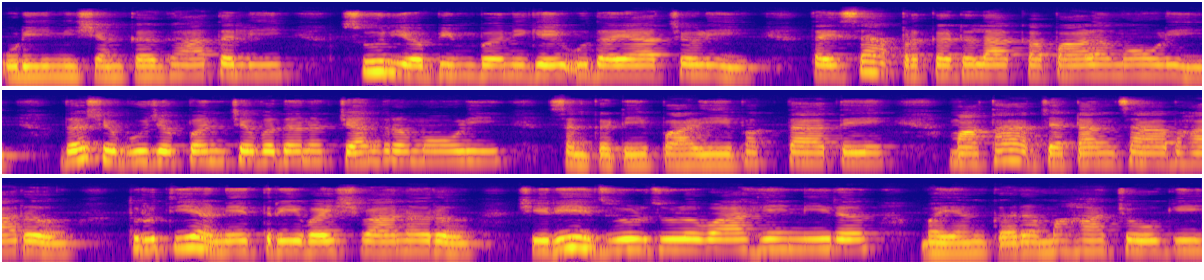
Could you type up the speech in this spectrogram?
उडी निशंक घातली सूर्यबिंब निगे उदयाचळी तैसा प्रकटला कपाळ मौळी दशभुज पंचवदन चंद्रमौळी संकटी पाळी भक्ता ते. माथा जटांचा भार तृतीय नेत्री वैश्वानर शिरी झुळझुळ वाहे नीर भयंकर महाचोगी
